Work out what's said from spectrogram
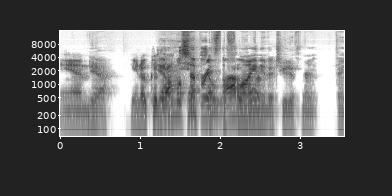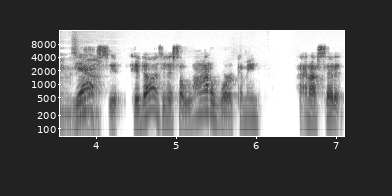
and yeah, you know, because yeah, it almost separates the flying into two different things. Yes, yeah. it it does, and it's a lot of work. I mean, and I've said it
